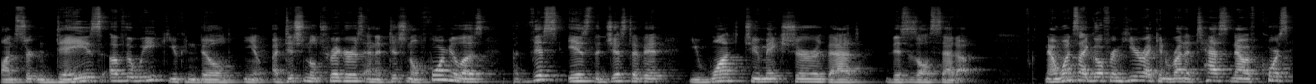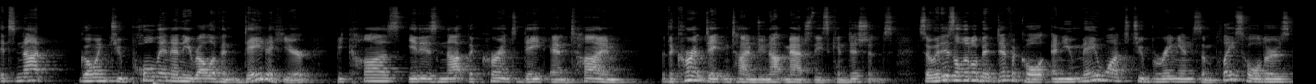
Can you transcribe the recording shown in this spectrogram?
on certain days of the week, you can build you know, additional triggers and additional formulas but this is the gist of it. You want to make sure that this is all set up. Now, once I go from here, I can run a test. Now, of course, it's not going to pull in any relevant data here because it is not the current date and time the current date and time do not match these conditions. So it is a little bit difficult and you may want to bring in some placeholders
